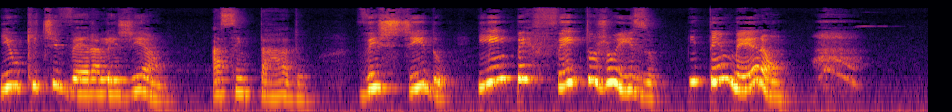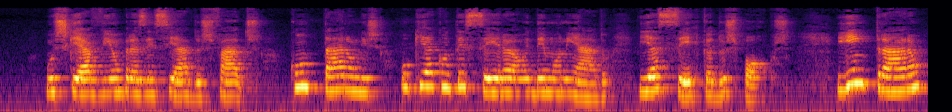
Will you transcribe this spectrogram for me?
e o que tivera a legião, assentado, vestido e em perfeito juízo, e temeram. Os que haviam presenciado os fatos contaram-lhes o que acontecera ao endemoniado e acerca dos porcos, e entraram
